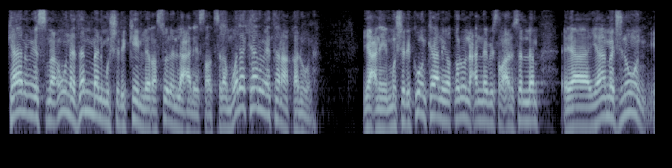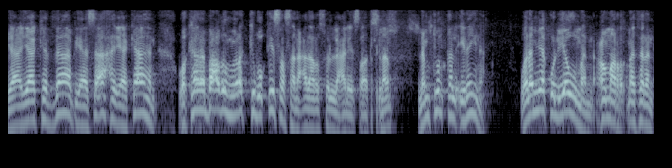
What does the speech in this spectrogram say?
كانوا يسمعون ذم المشركين لرسول الله عليه الصلاة والسلام ولا كانوا يتناقلونه يعني المشركون كانوا يقولون عن النبي صلى الله عليه وسلم يا, يا مجنون يا, يا كذاب يا ساحر يا كاهن. وكان بعضهم يركب قصصا على رسول الله عليه الصلاة والسلام. لم تنقل إلينا. ولم يقل يوما عمر مثلا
